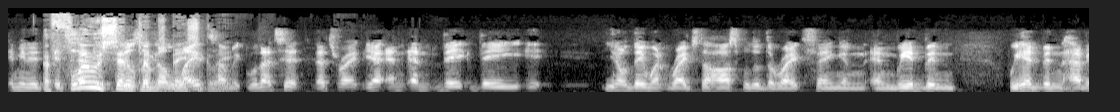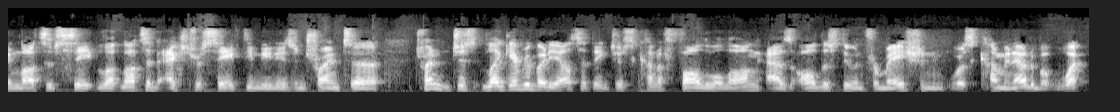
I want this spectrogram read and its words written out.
I mean, it, A it's- flu it feels like symptoms, a basically. lifetime. Well, that's it. That's right. Yeah, and and they they, you know, they went right to the hospital, did the right thing, and and we had been we had been having lots of safe, lots of extra safety meetings and trying to trying to just like everybody else, I think, just kind of follow along as all this new information was coming out about what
